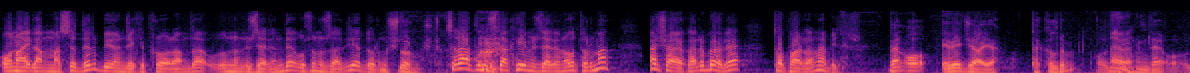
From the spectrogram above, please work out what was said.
onaylanmasıdır. Bir önceki programda onun üzerinde uzun uzadıya durmuştuk. Durmuştuk. Sırat-ı müstakim üzerine oturmak aşağı yukarı böyle toparlanabilir. Ben o Eveca'ya takıldım. O Evet. zihnimde o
